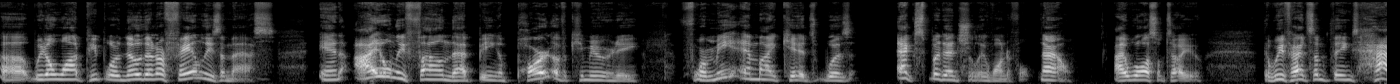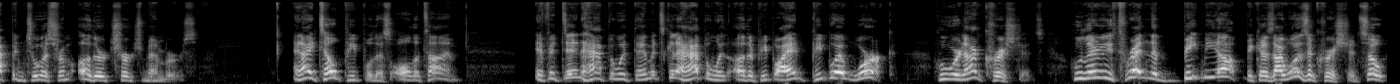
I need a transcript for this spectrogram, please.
uh, we don't want people to know that our family's a mess. And I only found that being a part of a community for me and my kids was exponentially wonderful. Now, I will also tell you that we've had some things happen to us from other church members. And I tell people this all the time. If it didn't happen with them, it's going to happen with other people. I had people at work who were not Christians who literally threatened to beat me up because I was a Christian. So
